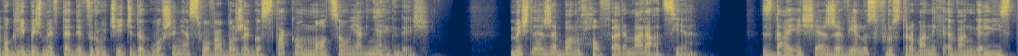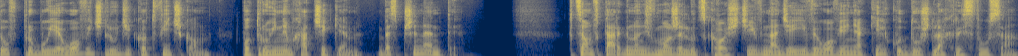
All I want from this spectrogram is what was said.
Moglibyśmy wtedy wrócić do głoszenia Słowa Bożego z taką mocą jak niegdyś. Myślę, że Bonhoeffer ma rację. Zdaje się, że wielu sfrustrowanych ewangelistów próbuje łowić ludzi kotwiczką, potrójnym haczykiem, bez przynęty. Chcą wtargnąć w morze ludzkości w nadziei wyłowienia kilku dusz dla Chrystusa.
